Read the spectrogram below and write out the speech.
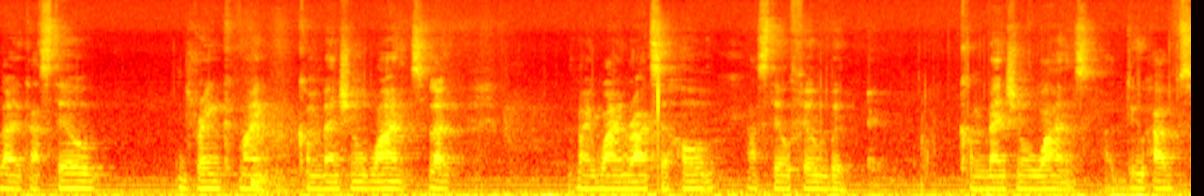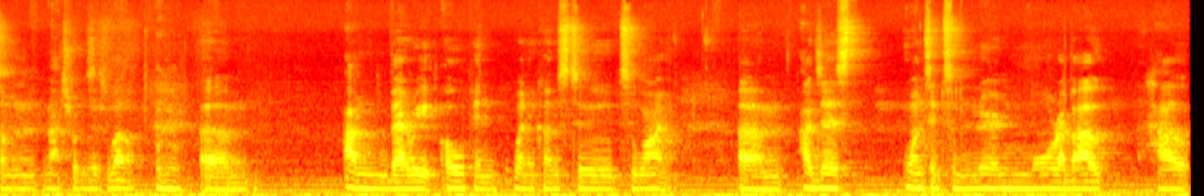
Like I still drink my conventional wines. Like my wine racks at home are still filled with conventional wines. I do have some naturals as well. Um, I'm very open when it comes to, to wine. Um, I just wanted to learn more about how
